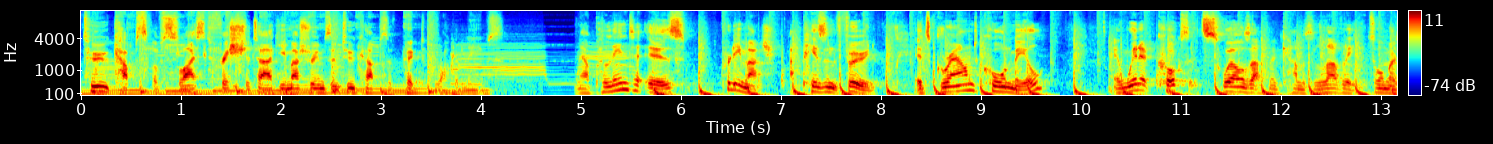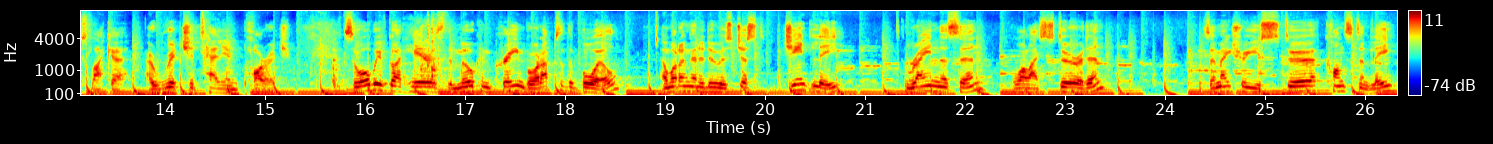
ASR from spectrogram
2 cups of sliced fresh shiitake mushrooms and 2 cups of picked rocket leaves. Now polenta is pretty much a peasant food. It's ground cornmeal and when it cooks it swells up and becomes lovely. It's almost like a, a rich Italian porridge. So what we've got here is the milk and cream brought up to the boil and what I'm going to do is just gently rain this in while I stir it in. So make sure you stir constantly.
